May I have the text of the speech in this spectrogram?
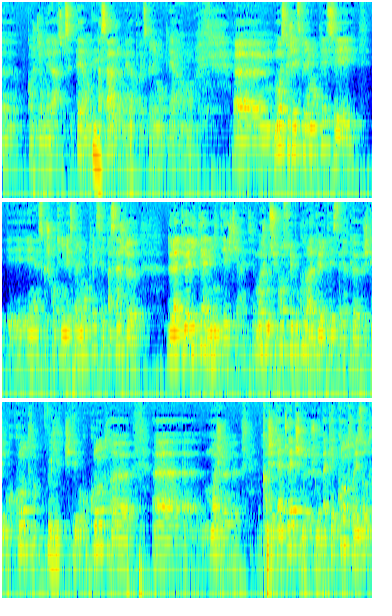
Euh, quand je dis on est là sur cette terre, on est de mm. passage, on est là pour expérimenter à un moment. Euh, moi, ce que j'ai expérimenté, c'est, et, est-ce que je continue d'expérimenter, c'est le passage de, de la dualité à l'unité, je dirais. Moi, je me suis construit beaucoup dans la dualité, c'est-à-dire que j'étais beaucoup contre. Mm-hmm. J'étais beaucoup contre. Euh, moi, je quand j'étais athlète, je me, battais contre les autres.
